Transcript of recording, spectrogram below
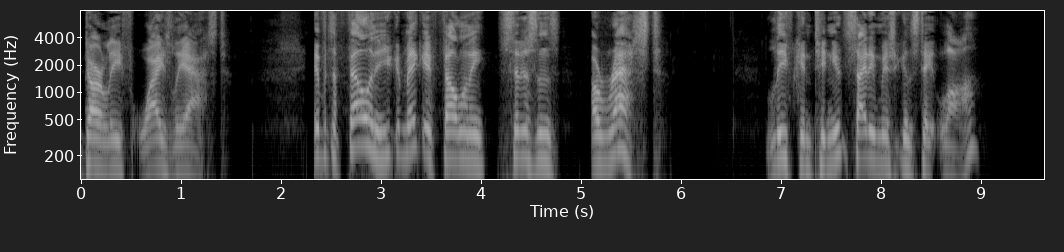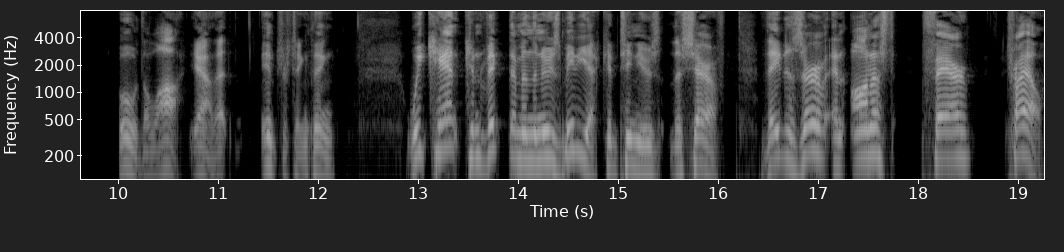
Dar Leaf wisely asked. If it's a felony, you can make a felony citizen's arrest. Leaf continued, citing Michigan state law. Oh, the law. Yeah, that interesting thing. We can't convict them in the news media, continues the sheriff. They deserve an honest, fair trial.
